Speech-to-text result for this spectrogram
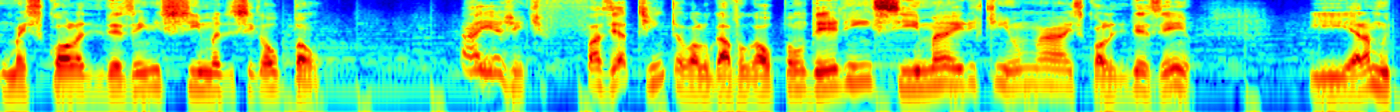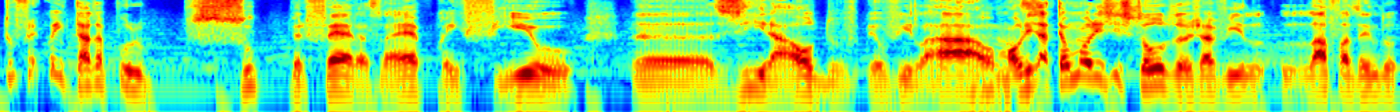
uma escola de desenho em cima desse galpão. Aí a gente fazia tinta, eu alugava o galpão dele e em cima ele tinha uma escola de desenho. E era muito frequentada por super feras na época, em fio, ah, Ziraldo, eu vi lá, o. Maurício, até o Maurício Souza eu já vi lá fazendo,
